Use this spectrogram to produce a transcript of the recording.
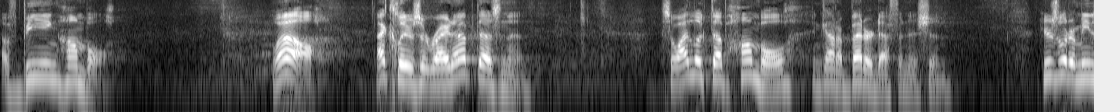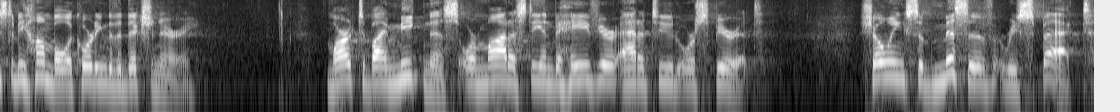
of being humble. Well, that clears it right up, doesn't it? So I looked up humble and got a better definition. Here's what it means to be humble according to the dictionary marked by meekness or modesty in behavior, attitude, or spirit, showing submissive respect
